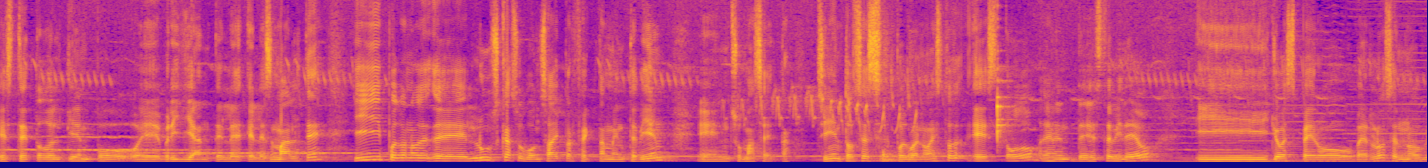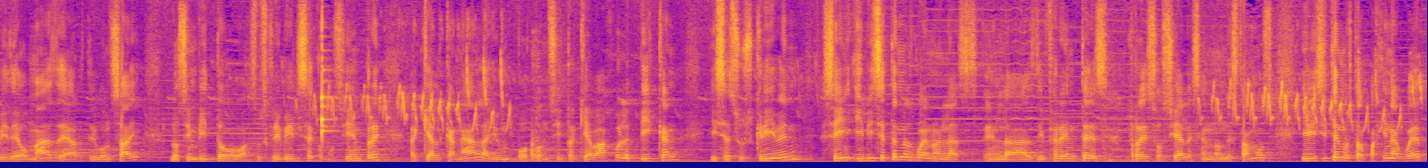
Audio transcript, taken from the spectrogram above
esté todo el tiempo eh, brillante el, esmalte y pues bueno, eh, luzca su bonsai perfectamente bien en su maceta. ¿sí? Entonces, pues bueno, esto es todo eh, de este video y yo espero verlos en un nuevo video más de Artri Bonsai. Los invito a suscribirse como siempre aquí al canal, hay un botoncito aquí abajo, le pican y se suscriben, ¿sí? Y visítenos, bueno, en las, en las diferentes redes sociales en donde estamos y visiten nuestra página web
